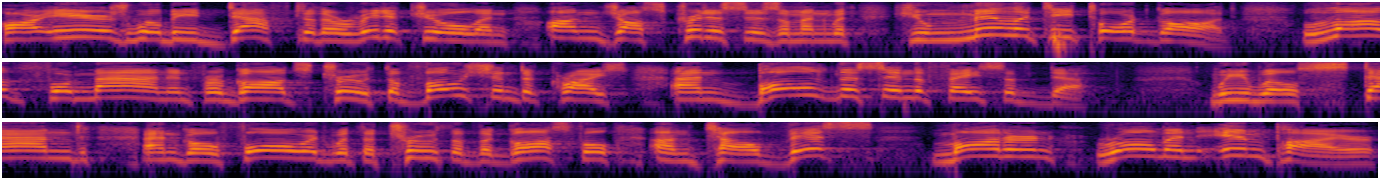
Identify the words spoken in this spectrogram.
Our ears will be deaf to the ridicule and unjust criticism, and with humility toward God, love for man and for God's truth, devotion to Christ, and boldness in the face of death we will stand and go forward with the truth of the gospel until this modern Roman Empire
